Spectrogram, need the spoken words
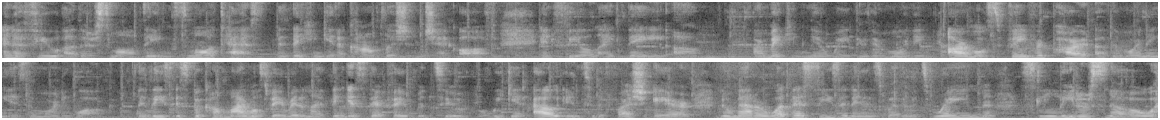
and a few other small things, small tasks that they can get accomplished and check off and feel like they um, are making their way through their morning. Our most favorite part of the morning is the morning walk. At least it's become my most favorite and I think it's their favorite too. We get out into the fresh air no matter what this season is, whether it's rain, sleet or snow,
